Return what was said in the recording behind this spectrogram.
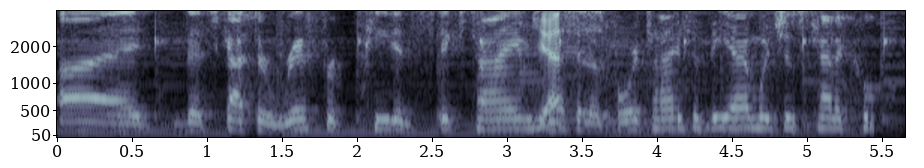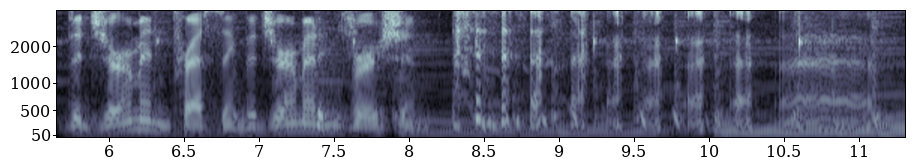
Uh, that's got the riff repeated six times Yes. instead of four times at the end, which is kind of cool. the German pressing, the German version.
